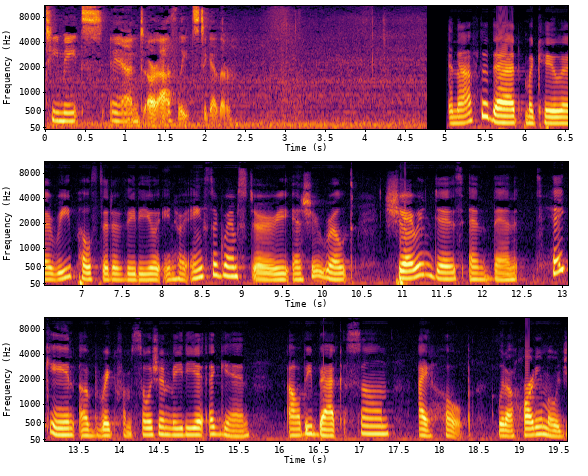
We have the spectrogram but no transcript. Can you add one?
teammates and our athletes together. And after that, MyKayla reposted a video in her Instagram story and she wrote, sharing this and then taking a break from social media again. I'll be back soon, I hope, with a heart emoji.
